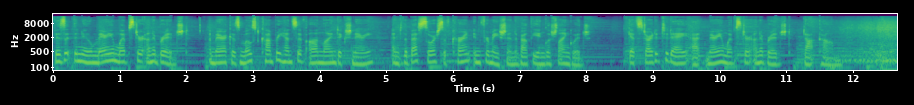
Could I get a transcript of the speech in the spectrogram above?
Visit the new Merriam Webster Unabridged, America's most comprehensive online dictionary and the best source of current information about the English language. Get started today at merriam-websterunabridged.com. Bye.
